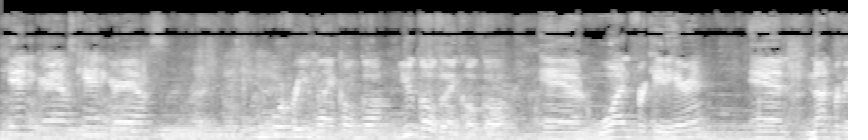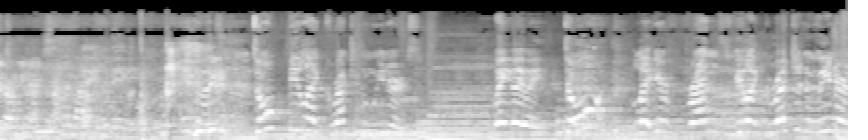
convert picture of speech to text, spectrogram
Candy grams, candy grams. Four for you, Glen Coco. You go, Glen Coco. And one for Cady Heron. And none for Gretchen Wieners. Don't be like Gretchen Wieners. Wait, wait, wait. Don't let your friends be like Gretchen Wieners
